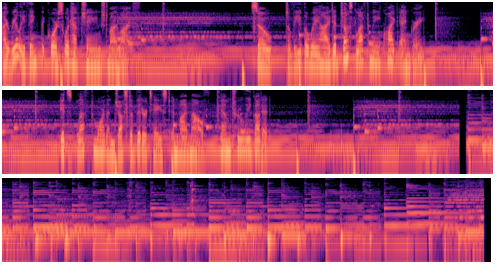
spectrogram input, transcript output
I really think the course would have changed my life. So, to leave the way I did just left me quite angry. It's left more than just a bitter taste in my mouth, am truly gutted.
